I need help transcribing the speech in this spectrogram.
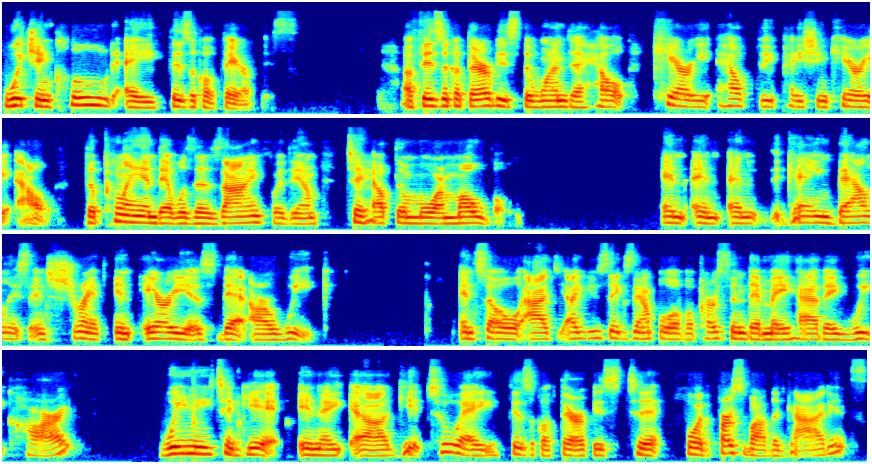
which include a physical therapist a physical therapist is the one to help carry help the patient carry out the plan that was designed for them to help them more mobile and and and gain balance and strength in areas that are weak. And so I, I use the example of a person that may have a weak heart. We need to get in a uh, get to a physical therapist to for the first of all the guidance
